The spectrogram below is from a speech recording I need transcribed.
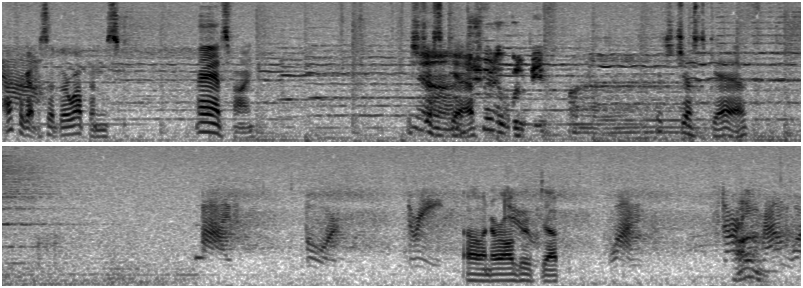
I forgot to set their weapons. Eh, it's fine. It's just Yeah, I'm sure it will be fun. It's just Geth. Oh, and they're all grouped up. Starting round one.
